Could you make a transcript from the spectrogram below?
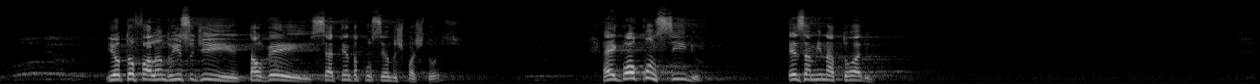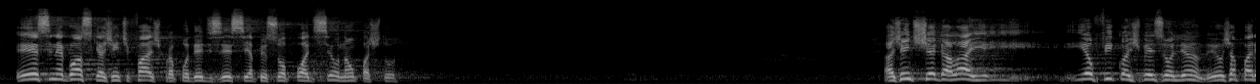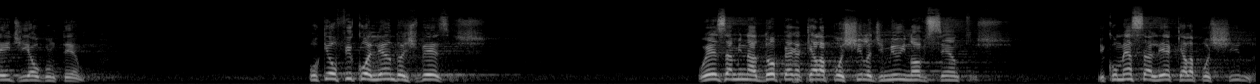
E eu estou falando isso de talvez 70% dos pastores. É igual concílio, examinatório. Esse negócio que a gente faz para poder dizer se a pessoa pode ser ou não pastor. A gente chega lá e, e, eu fico às vezes olhando, eu já parei de ir há algum tempo. Porque eu fico olhando às vezes. O examinador pega aquela apostila de 1900 e começa a ler aquela apostila.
